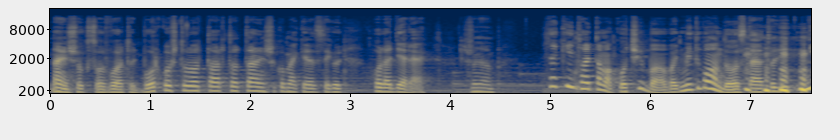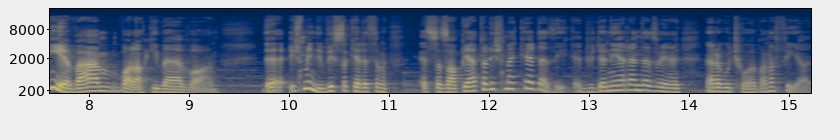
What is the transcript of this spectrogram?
Nagyon sokszor volt, hogy borkostolót tartottam, és akkor megkérdezték, hogy hol a gyerek. És mondom, de kint hagytam a kocsiba, vagy mit gondolsz? Tehát, hogy nyilván valakivel van. De, és mindig visszakérdeztem, ezt az apjától is megkérdezik? Egy ugyanilyen rendezvény, hogy ne ragudj, hol van a fiad?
